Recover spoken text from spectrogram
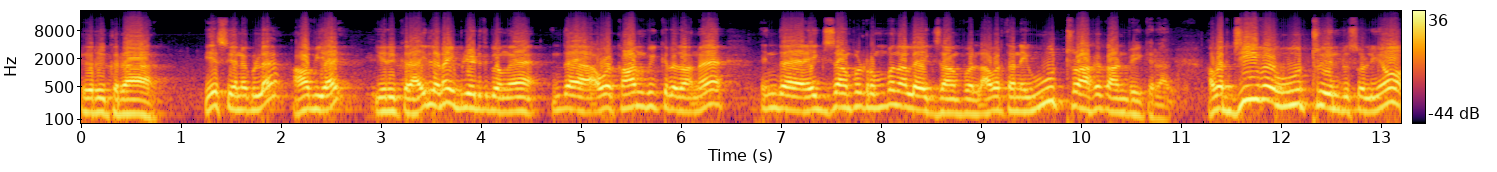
இருக்கிறார். இயேசு எனக்குள்ள ஆவியாய் இருக்கிறார். இல்லைன்னா இப்படி எடுத்துக்கோங்க. இந்த அவர் காண்பிக்கிறதான இந்த எக்ஸாம்பிள் ரொம்ப நல்ல எக்ஸாம்பிள் அவர் தன்னை ஊற்றாக காண்பிக்கிறார். அவர் ஜீவ ஊற்று என்று சொல்லியும்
